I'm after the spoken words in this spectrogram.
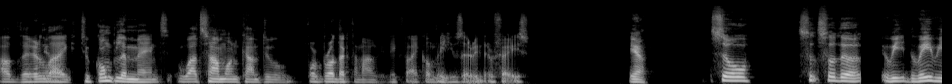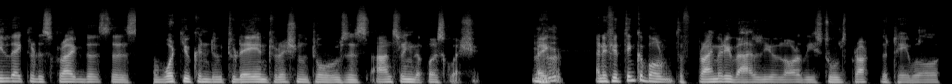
out there, yeah. like to complement what someone can do for product analytics, like on the user interface. Yeah. So, so, so the we the way we like to describe this is what you can do today in traditional tools is answering the first question, right? Mm-hmm. And if you think about the primary value a lot of these tools brought to the table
